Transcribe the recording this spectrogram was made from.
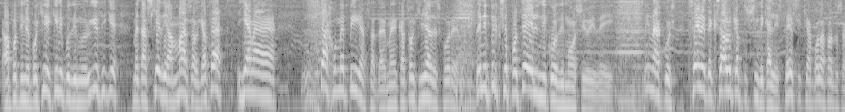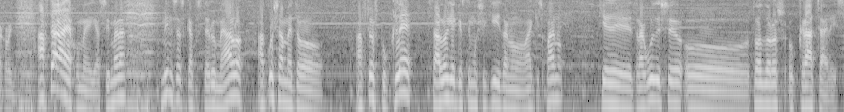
Από την εποχή εκείνη που δημιουργήθηκε Με τα σχέδια Marshall και αυτά Για να τα έχουμε πει αυτά τα με 100.000 φορές. Δεν υπήρξε ποτέ ελληνικό δημόσιο ιδέη Μην ακούς. Φαίνεται εξάλλου και από τους συνδικαλιστές και από όλα αυτά τόσα χρόνια. Αυτά έχουμε για σήμερα. Μην σας καθυστερούμε άλλο. Ακούσαμε το αυτός που κλαίει Στα λόγια και στη μουσική ήταν ο Άκης Πάνο Και τραγούδισε ο Θόδωρος ο Κράτσαρης.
